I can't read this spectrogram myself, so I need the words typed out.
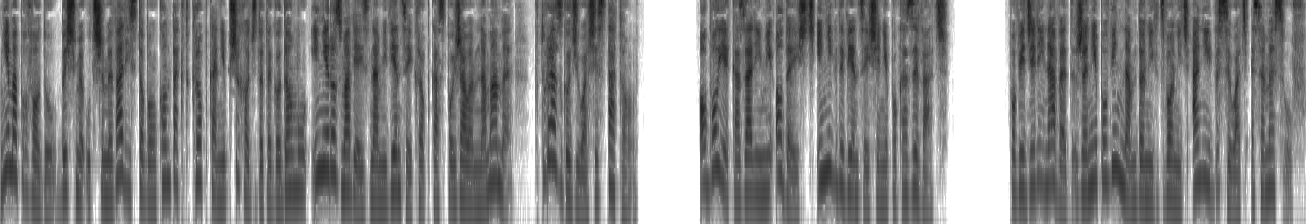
Nie ma powodu, byśmy utrzymywali z tobą kontakt. Nie przychodź do tego domu i nie rozmawiaj z nami więcej. Spojrzałem na mamę, która zgodziła się z tatą. Oboje kazali mi odejść i nigdy więcej się nie pokazywać. Powiedzieli nawet, że nie powinnam do nich dzwonić ani wysyłać SMS-ów.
